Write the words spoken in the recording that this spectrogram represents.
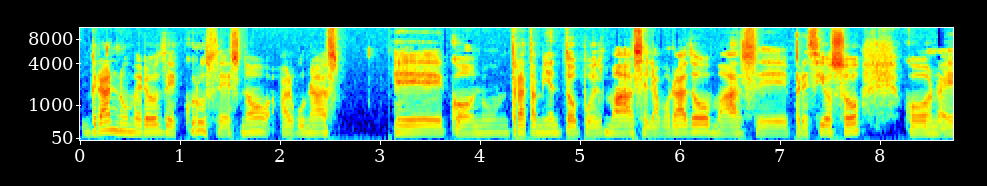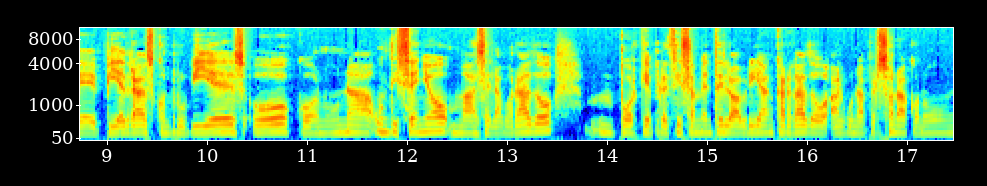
gran número de cruces, ¿no? Algunas eh, con un tratamiento pues más elaborado, más eh, precioso, con eh, piedras, con rubíes o con una, un diseño más elaborado, mm, porque precisamente lo habría encargado alguna persona con un,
